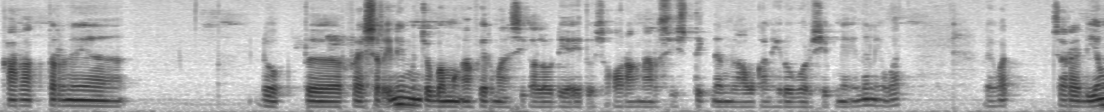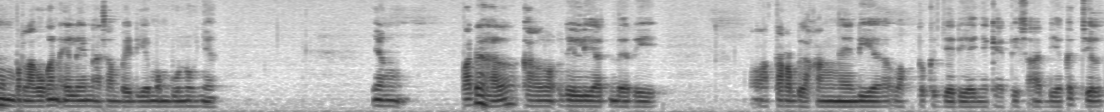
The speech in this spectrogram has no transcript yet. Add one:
karakternya Dr. Fresher ini mencoba mengafirmasi kalau dia itu seorang narsistik dan melakukan hero worshipnya ini lewat lewat cara dia memperlakukan Elena sampai dia membunuhnya. Yang padahal kalau dilihat dari latar belakangnya dia waktu kejadiannya Kathy saat dia kecil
